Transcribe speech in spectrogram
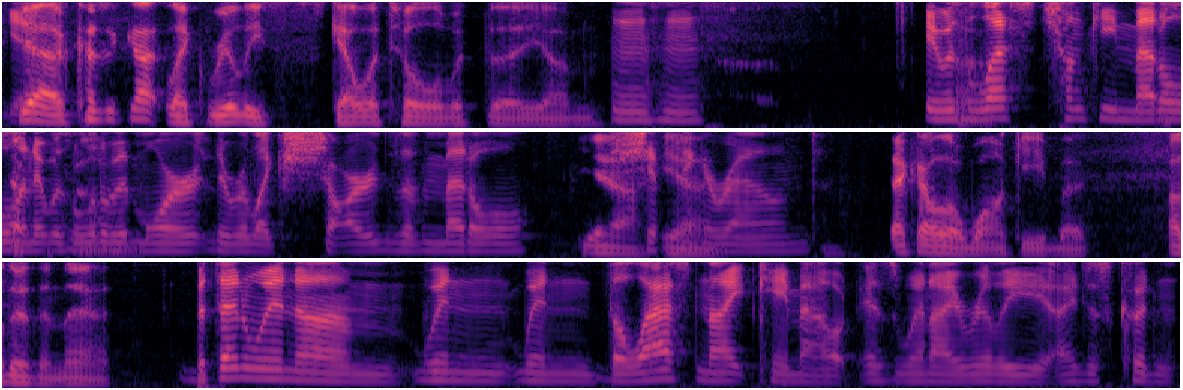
Yeah. Yeah, because it got like really skeletal with the um. Mm-hmm. It was less chunky metal, and it was a little bit more. There were like shards of metal Yeah, shifting yeah. around. That got a little wonky, but other than that, But then when um when when the Last Knight came out is when I really I just couldn't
